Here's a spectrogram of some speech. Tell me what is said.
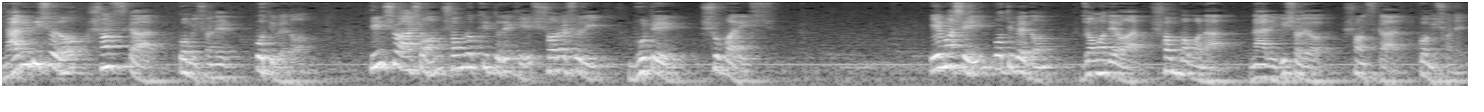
নারী বিষয়ক সংস্কার কমিশনের প্রতিবেদন। তিনশো আসন সংরক্ষিত রেখে সরাসরি ভোটের সুপারিশ। এ মাসেই প্রতিবেদন জমা দেওয়ার সম্ভাবনা নারী বিষয়ক সংস্কার কমিশনের।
